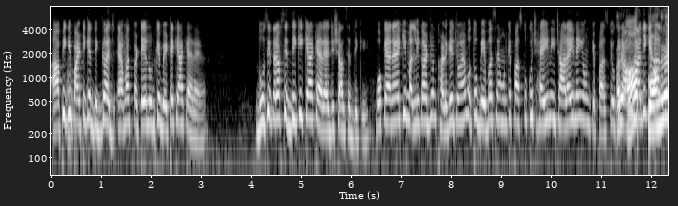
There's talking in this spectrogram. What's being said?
आप ही की पार्टी के दिग्गज अहमद पटेल उनके बेटे क्या कह रहे हैं? दूसरी तरफ़ सिद्दीकी क्या कह रहे हैं जिशान सिद्दीकी? वो कह रहे हैं कि मल्लिकार्जुन खड़गे जो हैं वो तो बेबस हैं उनके पास तो कुछ है ही नहीं चारा ही नहीं है उनके पास क्योंकि राहुल गांधी के कांग्रेस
